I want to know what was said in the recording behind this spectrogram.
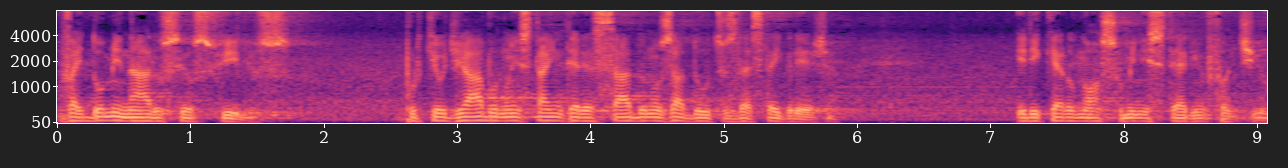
vai dominar os seus filhos porque o diabo não está interessado nos adultos desta igreja. Ele quer o nosso ministério infantil.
